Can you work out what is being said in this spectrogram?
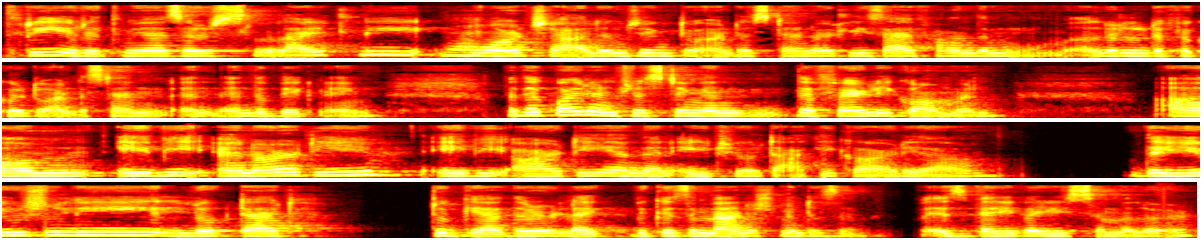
three arrhythmias are slightly more challenging to understand, or at least I found them a little difficult to understand in, in the beginning, but they're quite interesting and they're fairly common. Um, AV-NRT, AV-RT, and then atrial tachycardia. They're usually looked at together, like because the management is, is very, very similar.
